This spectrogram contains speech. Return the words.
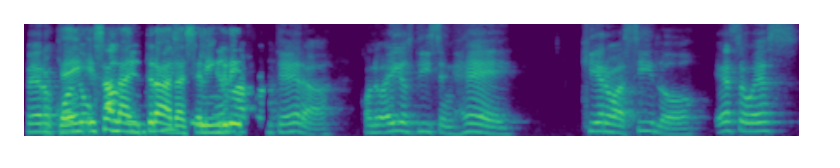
Pero cuando esa es la entrada, es el ingreso. frontera, cuando ellos dicen, hey, quiero asilo, eso es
